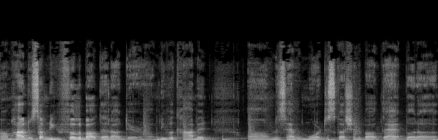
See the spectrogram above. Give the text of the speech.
Um, how do some of you feel about that out there? Um, leave a comment. Um, let's have a more discussion about that. But uh,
